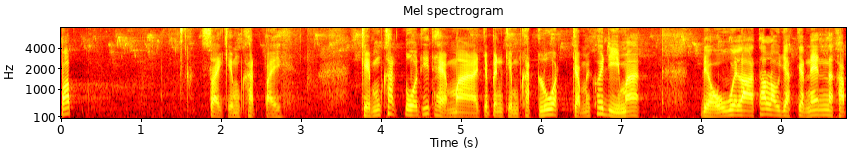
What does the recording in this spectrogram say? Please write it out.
ปั๊บ ใส่เข็มขัดไป เข็มขัดตัวที่แถมมาจะเป็นเข็มขัดลวดจะไม่ค่อยดีมาก เดี๋ยวเวลาถ้าเราอยากจะแน่นนะครับ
